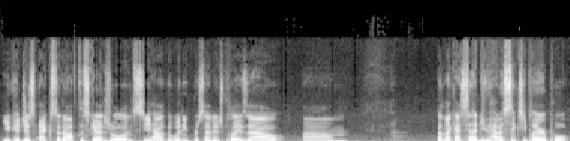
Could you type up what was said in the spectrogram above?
You could just exit off the schedule and see how the winning percentage plays out. Um, but like I said, you have a 60 player pool,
